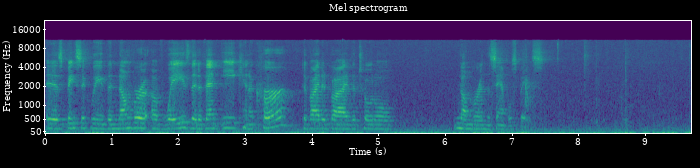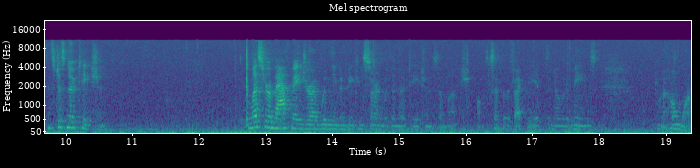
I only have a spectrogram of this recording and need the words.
is basically the number of ways that event E can occur divided by the total number in the sample space. It's just notation. Unless you're a math major, I wouldn't even be concerned with the notation so much, except for the fact that you have to know what it means on a homework.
